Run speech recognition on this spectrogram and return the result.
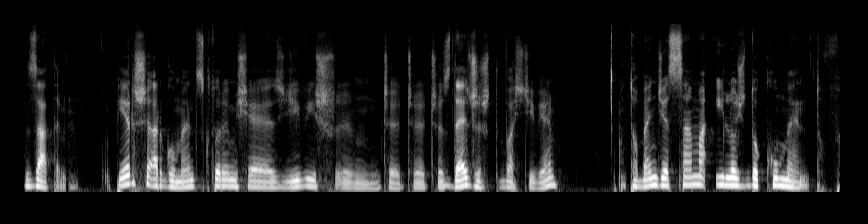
Zatem. Pierwszy argument, z którym się zdziwisz, czy, czy, czy zderzysz właściwie, to będzie sama ilość dokumentów.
